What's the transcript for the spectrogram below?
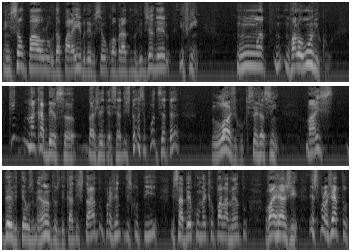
em São Paulo, da Paraíba deve ser o cobrado no Rio de Janeiro, enfim uma, um valor único, que na cabeça da gente, assim, a distância pode ser até lógico que seja assim, mas deve ter os meandros de cada estado para a gente discutir e saber como é que o parlamento vai reagir. Esse projeto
